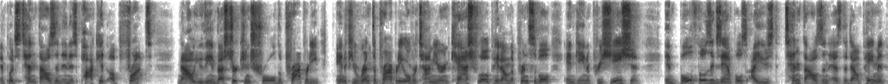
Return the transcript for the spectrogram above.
and puts 10,000 in his pocket up front. Now you, the investor, control the property. And if you rent the property over time, you earn cash flow, pay down the principal, and gain appreciation. In both those examples, I used 10,000 as the down payment,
